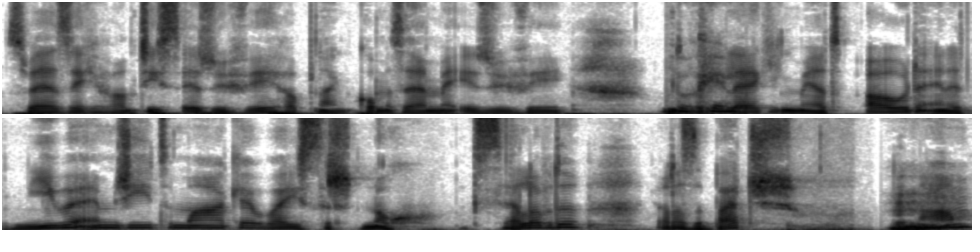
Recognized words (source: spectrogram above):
als wij zeggen van het is SUV, hop, dan komen zij met SUV. Om de vergelijking met het oude en het nieuwe MG te maken, wat is er nog hetzelfde? Ja, dat is de badge de mhm. naam.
